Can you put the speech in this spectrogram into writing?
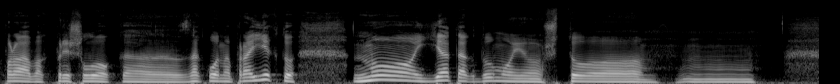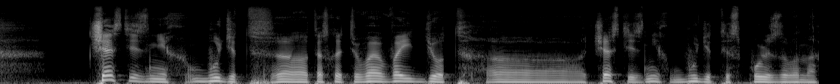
поправок пришло к э, законопроекту, но я так думаю, что Часть из них будет, э, так сказать, войдет, э, часть из них будет использована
